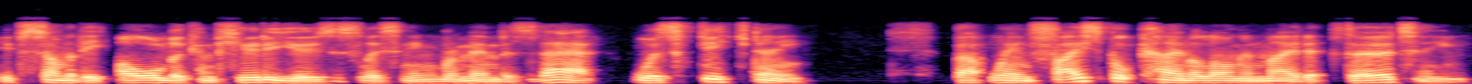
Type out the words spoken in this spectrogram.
if some of the older computer users listening remembers that, was 15. But when Facebook came along and made it 13,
